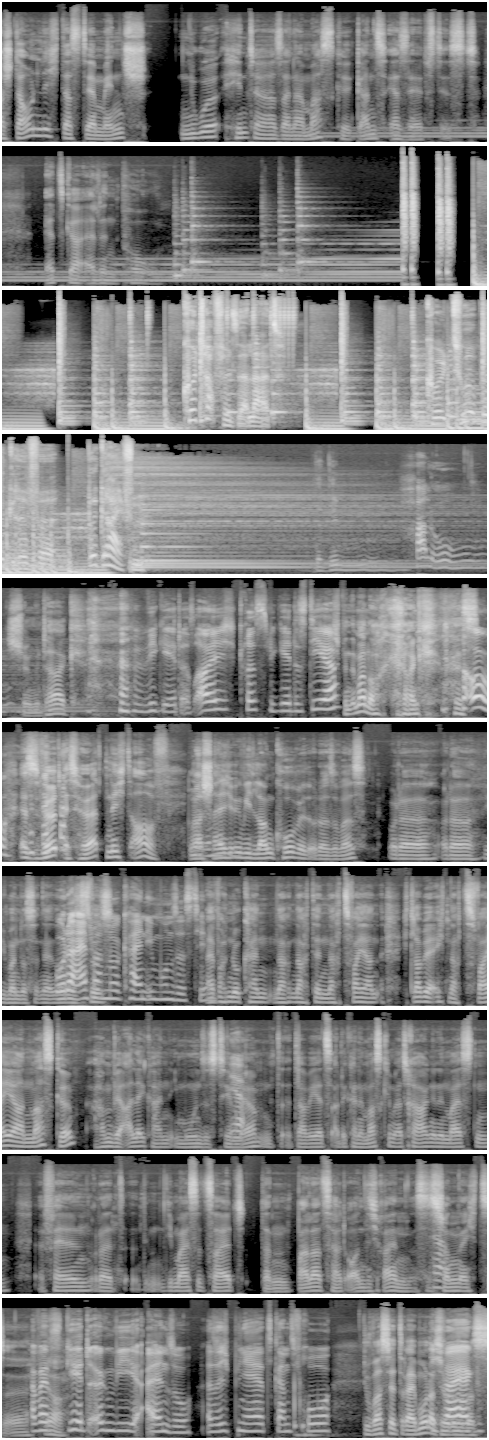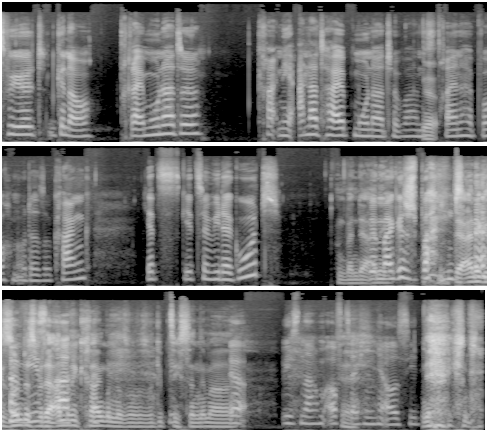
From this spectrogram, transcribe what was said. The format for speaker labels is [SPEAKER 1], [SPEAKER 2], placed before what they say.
[SPEAKER 1] Erstaunlich, dass der Mensch nur hinter seiner Maske ganz er selbst ist. Edgar Allan Poe.
[SPEAKER 2] Kartoffelsalat. Kulturbegriffe begreifen.
[SPEAKER 1] Schönen guten Tag.
[SPEAKER 3] Wie geht es euch, Chris? Wie geht es dir?
[SPEAKER 1] Ich bin immer noch krank. Es,
[SPEAKER 3] Oh.
[SPEAKER 1] es, wird, es hört nicht auf.
[SPEAKER 3] Nee,
[SPEAKER 1] Wahrscheinlich irgendwie Long Covid oder sowas. Oder, oder wie man das nennt.
[SPEAKER 3] Oder
[SPEAKER 1] Das
[SPEAKER 3] einfach
[SPEAKER 1] ist
[SPEAKER 3] nur kein Immunsystem.
[SPEAKER 1] Einfach nur kein, nach, nach, den, nach zwei Jahren, ich glaube ja echt, nach zwei Jahren Maske haben wir alle kein Immunsystem
[SPEAKER 3] Ja.
[SPEAKER 1] mehr. Und da wir jetzt alle keine Maske mehr tragen in den meisten Fällen oder die meiste Zeit, dann ballert es halt ordentlich rein. Das ist
[SPEAKER 3] Ja.
[SPEAKER 1] schon echt. Äh,
[SPEAKER 3] Aber
[SPEAKER 1] ja.
[SPEAKER 3] es geht irgendwie allen so. Also ich bin ja jetzt ganz froh.
[SPEAKER 1] Du warst ja drei Monate
[SPEAKER 3] Ich war ja
[SPEAKER 1] was?
[SPEAKER 3] gefühlt, genau, drei Monate krank. Nee, anderthalb Monate waren es,
[SPEAKER 1] Ja.
[SPEAKER 3] dreieinhalb Wochen oder so krank. Jetzt geht es mir wieder gut.
[SPEAKER 1] Und wenn der
[SPEAKER 3] bin
[SPEAKER 1] eine,
[SPEAKER 3] mal gespannt.
[SPEAKER 1] der eine gesund ist, wird
[SPEAKER 3] es
[SPEAKER 1] der andere krank und so, so gibt sich dann immer.
[SPEAKER 3] Ja. Wie es nach dem Aufzeichnen hier aussieht.
[SPEAKER 1] Ja, genau.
